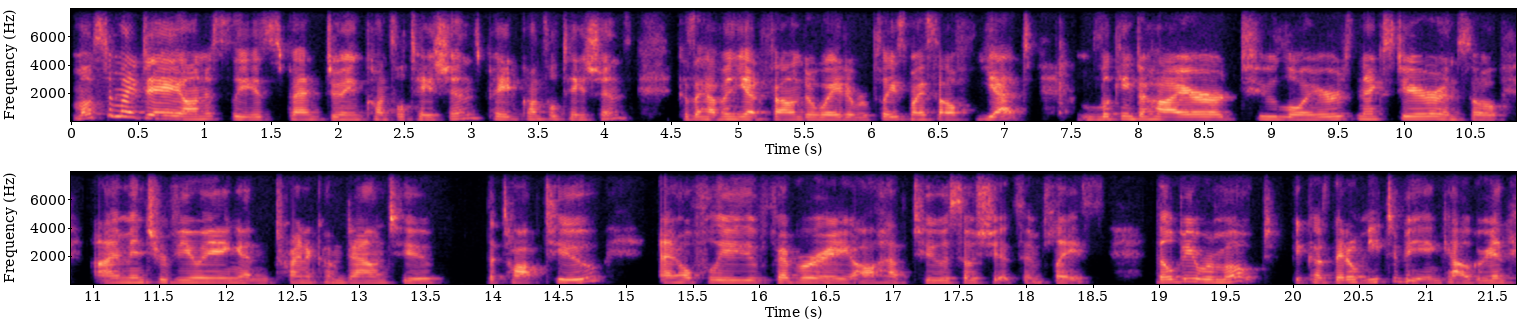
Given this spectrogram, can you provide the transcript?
most of my day honestly is spent doing consultations paid consultations because i haven't yet found a way to replace myself yet looking to hire two lawyers next year and so i'm interviewing and trying to come down to the top two. And hopefully, February, I'll have two associates in place. They'll be remote because they don't need to be in Calgary. And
